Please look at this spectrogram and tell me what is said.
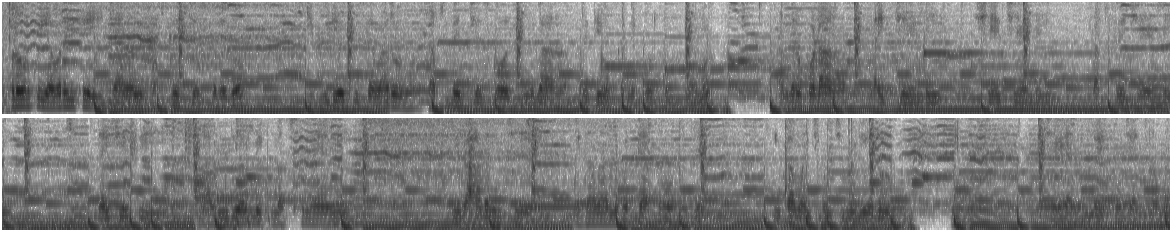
ఇప్పటివరకు ఎవరైతే ఈ ఛానల్ని సబ్స్క్రైబ్ చేసుకోలేదో ఈ వీడియో చూసేవారు సబ్స్క్రైబ్ చేసుకోవాల్సిందిగా ప్రతి ఒక్కరిని కోరుకుంటున్నాను. అందరూ కూడా లైక్ చేయండి షేర్ చేయండి సబ్స్క్రైబ్ చేయండి. దయచేసి మా వీడియోలు మీకు నచ్చుతున్నాయని మీరు ఆదరించే విధానాన్ని బట్టి అర్థమవుతుంది. ఇంకా మంచి మంచి వీడియోలు మేము చేయడానికి ప్రయత్నం చేస్తాము.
